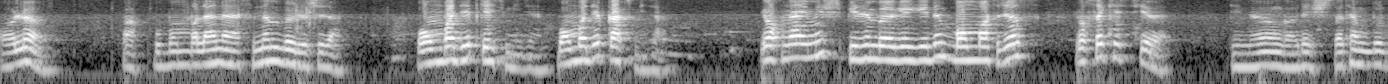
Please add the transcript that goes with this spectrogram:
Oğlum bak bu bombaların arasından bölüşeceğim. Bomba deyip geçmeyeceğim. Bomba deyip kaçmayacağım. Yok neymiş? Bizim bölgeye gidin bomba atacağız. Yoksa kesiyor. Dinliyorum kardeş. Zaten bu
